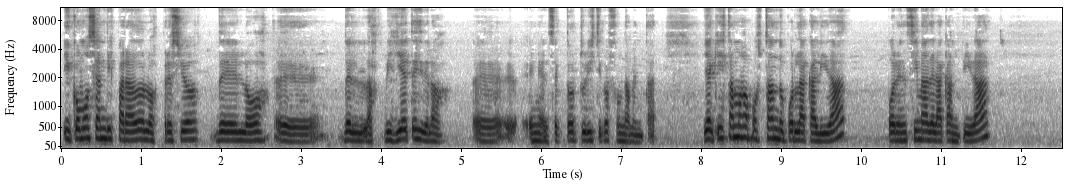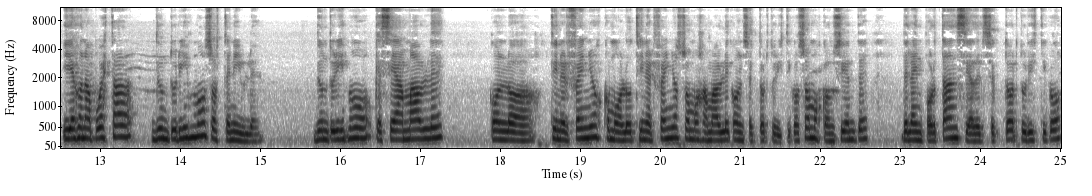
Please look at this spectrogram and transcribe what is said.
y cómo se han disparado los precios de los eh, de los billetes y de las eh, en el sector turístico es fundamental. Y aquí estamos apostando por la calidad, por encima de la cantidad, y es una apuesta de un turismo sostenible, de un turismo que sea amable con los tinerfeños, como los tinerfeños somos amables con el sector turístico. Somos conscientes de la importancia del sector turístico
